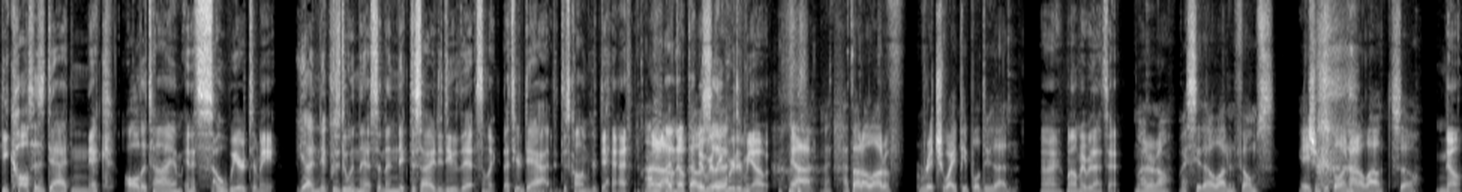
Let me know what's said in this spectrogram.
he calls his dad Nick all the time, and it's so weird to me. Yeah, Nick was doing this, and then Nick decided to do this. I'm like, that's your dad. Just call him your dad. I don't know. I, I don't know. thought that was it really uh, weirded me out. yeah. I, I thought a lot of rich white people do that. All right, well, maybe that's it. I don't know. I see that a lot in films. Asian people are not allowed. So No.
